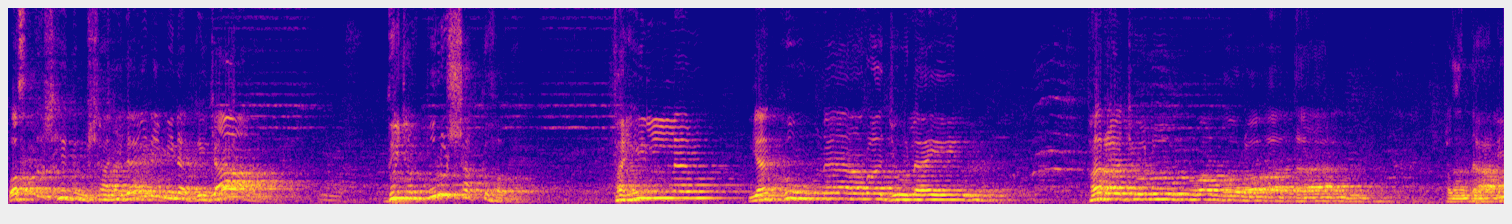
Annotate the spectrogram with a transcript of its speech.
ওয়াস্তা শাহিদু শাহিদাইন মিনার রিজাল। দুইজন পুরুষ সাক্ষ্য হবে। ফাইল্লাম ইয়াকুনা রাজুলাইন। ফারাজুলুন ওয়া মারাতান হযরত আলী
